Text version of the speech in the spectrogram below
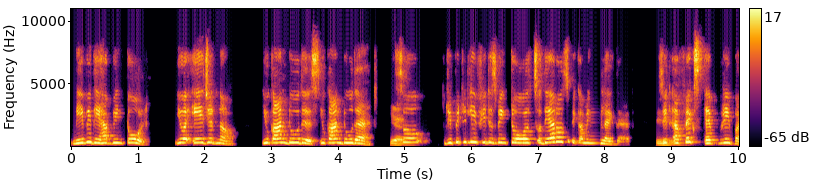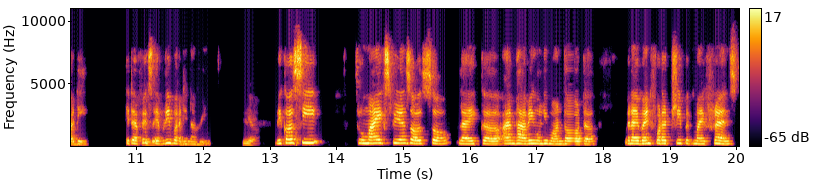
Maybe they have been told you are aged now you can't do this you can't do that yeah. so repeatedly if it is being told so they are also becoming like that mm. so it hmm. affects everybody it affects mm. everybody naveen yeah because see through my experience also like uh, i'm having only one daughter when i went for a trip with my friends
